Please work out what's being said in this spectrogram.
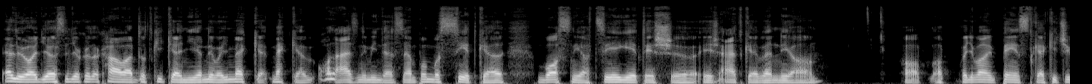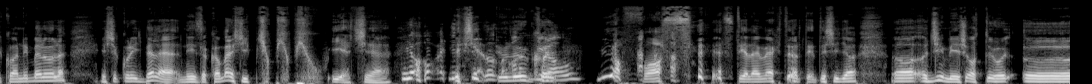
előadja azt, hogy gyakorlatilag Howardot ki kell nyírni, vagy meg kell, meg kell alázni minden szempontból, szét kell baszni a cégét, és, és át kell venni a, a, a, vagy valami pénzt kell kicsikarni belőle, és akkor így belenéz a kamera, és így piu, piu, piu, ilyet csinál. Ja, És így ülünk, hogy mi a fasz? Ez tényleg megtörtént, és így a, a, a Jimmy is ott ül, hogy ö,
